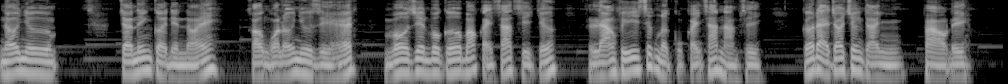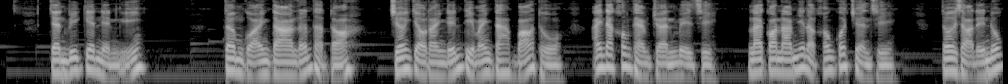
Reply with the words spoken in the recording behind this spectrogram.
nỡ như... Trần Ninh cười liền nói, không có lỡ như gì hết, vô duyên vô cớ báo cảnh sát gì chứ, lãng phí sức lực của cảnh sát làm gì, cứ để cho Trương Thành vào đi. Trần Vĩ Kiên liền nghĩ, tâm của anh ta lớn thật đó, Trương Triệu Thành đến tìm anh ta báo thù, anh ta không thèm chuẩn bị gì, lại còn làm như là không có chuyện gì. Tôi sợ đến lúc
